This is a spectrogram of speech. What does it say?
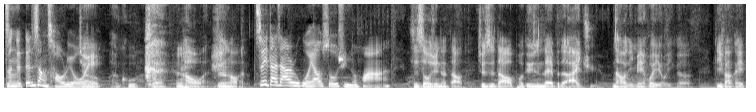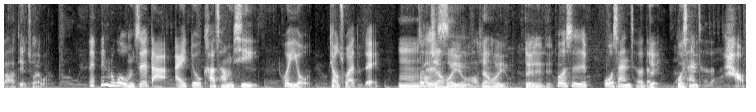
整个跟上潮流哎、欸，很酷，对，很好玩，真的很好玩。所以大家如果要搜寻的话，是搜寻得到的，就是到 Production Lab 的 IG，然后里面会有一个地方可以把它点出来玩。哎、欸，如果我们直接打 idol 卡唱戏，会有跳出来，对不对？嗯，好像会有，好像会有，对对对，对，或者是过山车的，对。过山车的好，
